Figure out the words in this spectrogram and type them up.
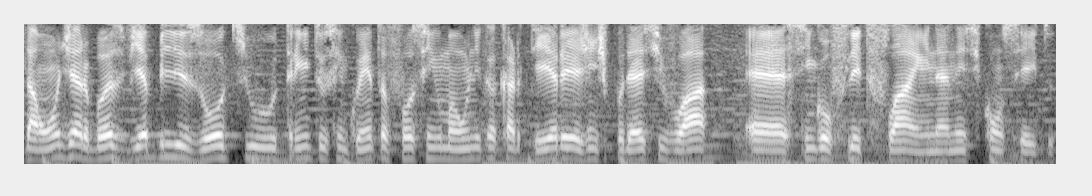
da onde a Airbus viabilizou que o 30 e o 50 fossem uma única carteira e a gente pudesse voar é, single fleet flying, né, nesse conceito.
